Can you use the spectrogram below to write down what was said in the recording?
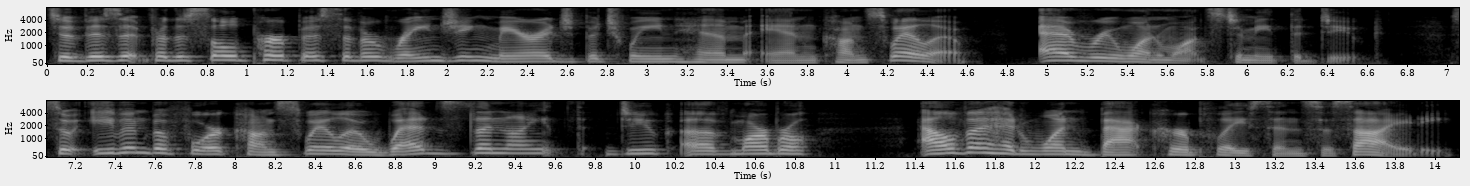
to visit for the sole purpose of arranging marriage between him and Consuelo. Everyone wants to meet the Duke. So even before Consuelo weds the ninth Duke of Marlborough, Alva had won back her place in society.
